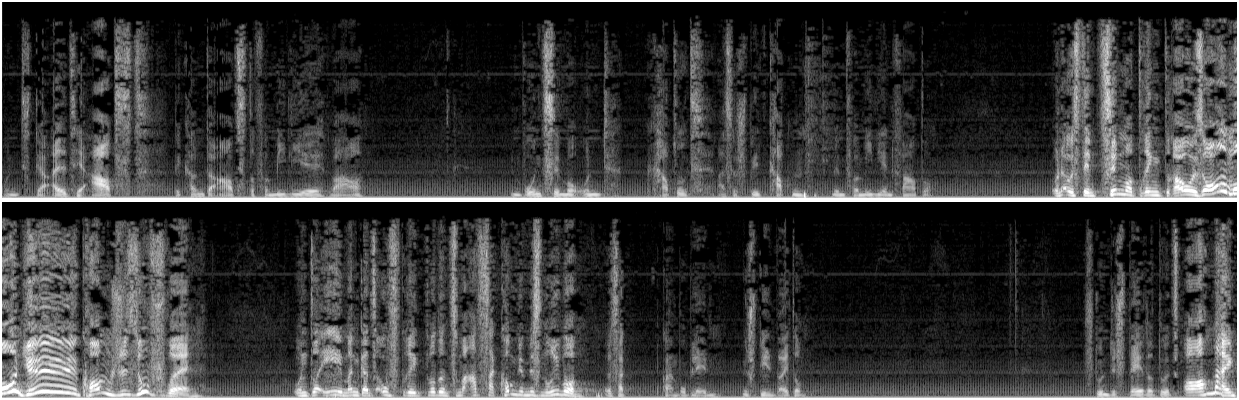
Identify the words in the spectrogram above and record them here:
Und der alte Arzt, bekannter Arzt der Familie, war im Wohnzimmer und kartelt, also spielt Karten mit dem Familienvater. Und aus dem Zimmer dringt raus, oh mon Dieu, komm, je souffre und der Ehemann ganz aufgeregt wird und zum Arzt sagt, komm, wir müssen rüber. Er sagt, kein Problem, wir spielen weiter. Stunde später tut's, oh mein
